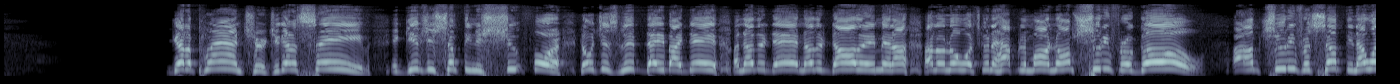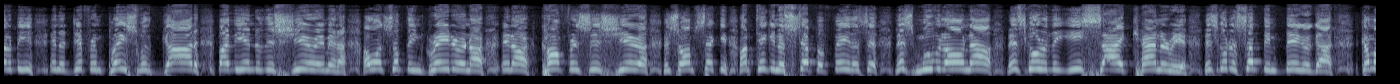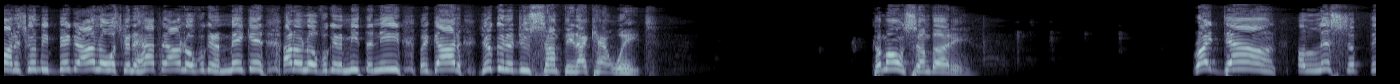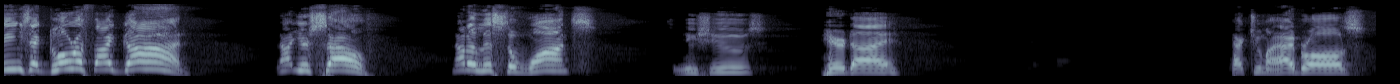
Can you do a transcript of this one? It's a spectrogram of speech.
You got to plan, church. You got to save. It gives you something to shoot for. Don't just live day by day, another day, another dollar. Amen. I, I don't know what's going to happen tomorrow. No, I'm shooting for a goal. I'm shooting for something. I want to be in a different place with God by the end of this year. Amen. I, I want something greater in our in our conference this year. And so I'm second, I'm taking a step of faith. I said, let's move it on now. Let's go to the east side cannery. Let's go to something bigger, God. Come on, it's going to be bigger. I don't know what's going to happen. I don't know if we're going to make it. I don't know if we're going to meet the need. But God, you're going to do something. I can't wait. Come on, somebody. Write down a list of things that glorify God, not yourself. Not a list of wants, Some new shoes, hair dye, tattoo my eyebrows.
